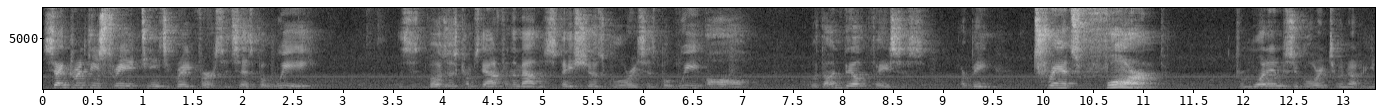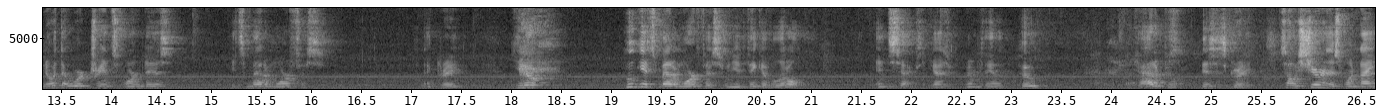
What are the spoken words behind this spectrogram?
2 Corinthians 3.18 is a great verse. It says, But we, this is Moses comes down from the mountain, his face shows glory. He says, But we all, with unveiled faces, are being transformed from one image of glory to another. You know what that word transformed is? It's metamorphosis. Isn't that great? You know, who gets metamorphosed when you think of little insects? You guys remember thinking who? Caterpillar. This is great. So I was sharing this one night,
